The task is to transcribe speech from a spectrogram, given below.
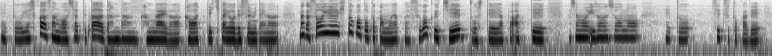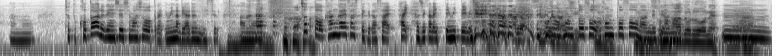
えっと、吉川さんがおっしゃってただんだん考えが変わってきたようですみたいななんかそういう一言とかもやっぱすごく知恵としてやっぱあって私も依存症の、えっと、施設とかであのちょっと断る練習しましょうとか言ってみんなでやるんですよ。あの ちょっと考えさせてください。はい、端から行ってみてみたいな。いでも本当そう、うん、本当そうなんですよ、ね、そのハードルをね、うん、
